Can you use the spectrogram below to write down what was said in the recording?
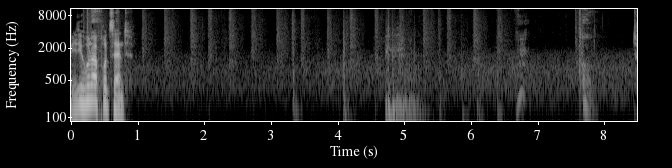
Will die 100%. Du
